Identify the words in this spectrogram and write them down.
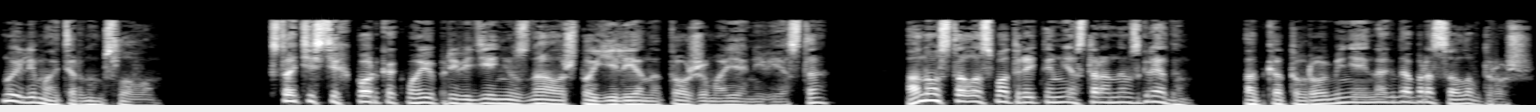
ну или матерным словом. Кстати, с тех пор, как мое привидение узнало, что Елена тоже моя невеста, оно стало смотреть на меня странным взглядом, от которого меня иногда бросало в дрожь.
